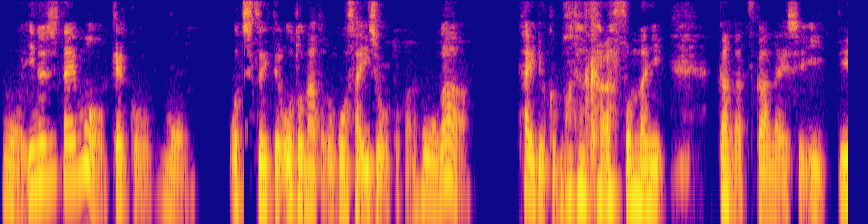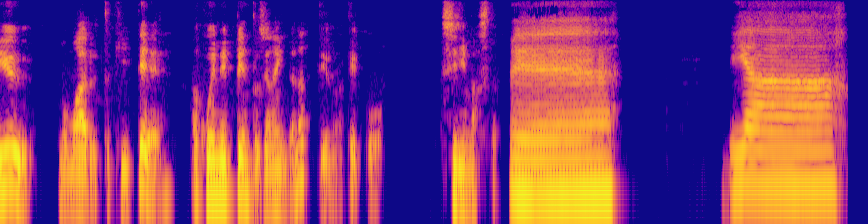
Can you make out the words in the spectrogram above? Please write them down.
もう犬自体も結構もう、落ち着いてる大人とか5歳以上とかの方が、体力もなんかそんなに ガンガン使わないし、いいっていうのもあると聞いて、あ、子犬一辺倒じゃないんだなっていうのは結構知りました。ええいやー、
